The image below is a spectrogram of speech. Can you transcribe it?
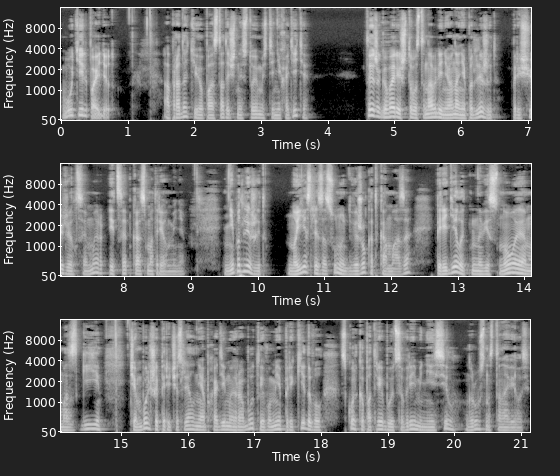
«В утиль пойдет». «А продать ее по остаточной стоимости не хотите?» «Ты же говоришь, что восстановлению она не подлежит», – прищурился мэр и цепко осмотрел меня. «Не подлежит. Но если засунуть движок от КАМАЗа, переделать навесное, мозги, чем больше перечислял необходимые работы и в уме прикидывал, сколько потребуется времени и сил, грустно становилось.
